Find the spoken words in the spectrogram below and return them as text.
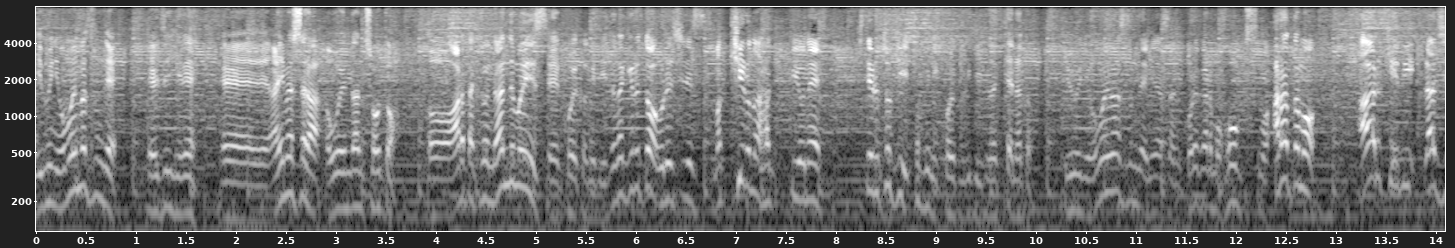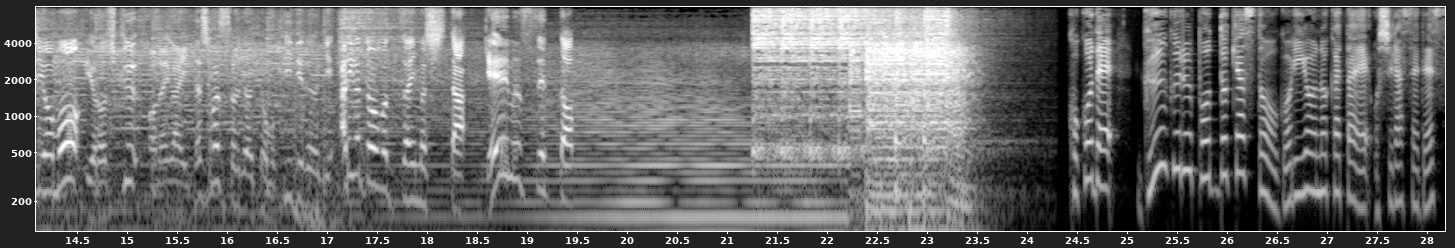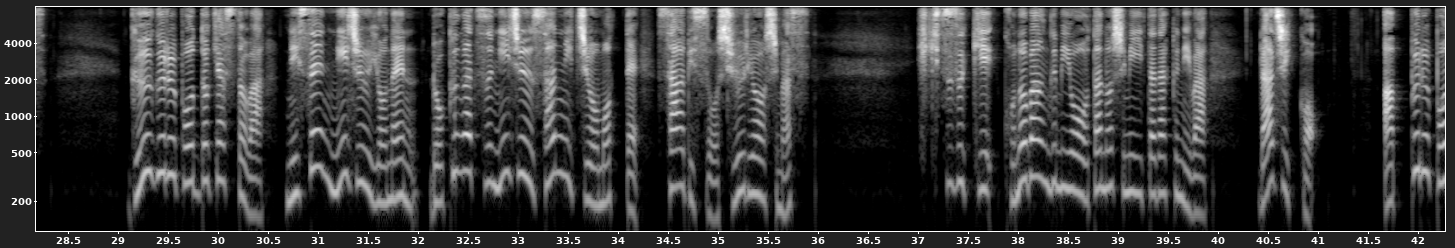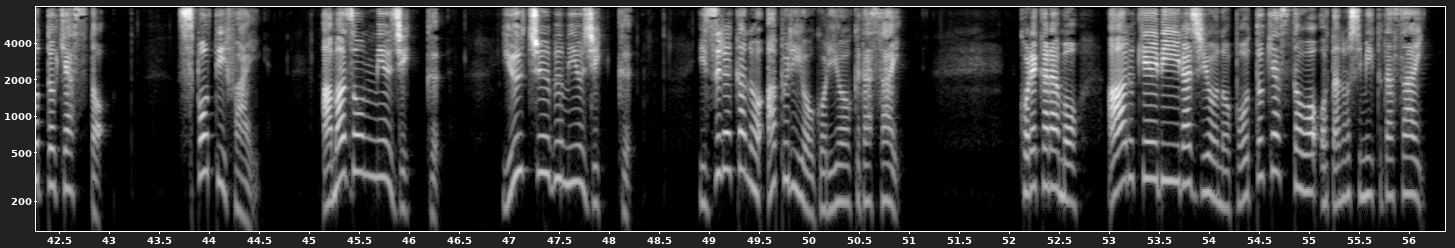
いうふうに思いますんで、えーぜひね、えー会いましたら応援団長とお新田君何でもいいです、えー声かけていただけると嬉しいです。真っ黄色のハッピーをね着てる時特に声かけていただきたいなというふうに思いますんで皆さんこれからもホークスも新たも RKB ラジオもよろしくお願いいたします。それでは今日も聞いていただきありがとうございました。ゲームセット。ここで Google ポッドキャストをご利用の方へお知らせです。Google ポッドキャストは2024年6月23日をもってサービスを終了します。引き続きこの番組をお楽しみいただくには、ラジコ、Apple ポッドキャスト、Spotify、Amazon Music、YouTube Music、いずれかのアプリをご利用ください。これからも RKB ラジオのポッドキャストをお楽しみください。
